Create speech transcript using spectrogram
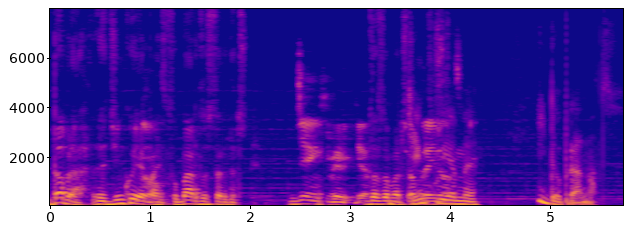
Dobra, y, dziękuję No. Państwu bardzo serdecznie. Dzięki wielkie. Do zobaczenia. Dziękujemy i dobranoc.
